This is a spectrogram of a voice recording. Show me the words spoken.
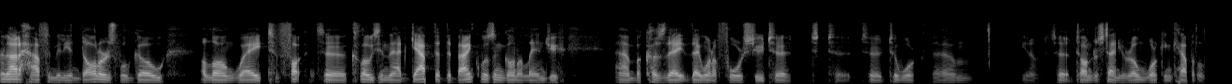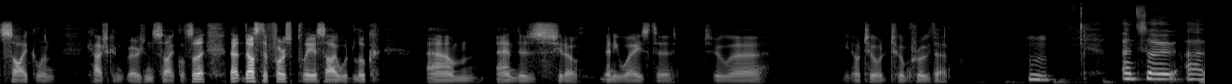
And that half a million dollars will go a long way to to closing that gap that the bank wasn't going to lend you, um, because they, they want to force you to to to, to work um, you know to, to understand your own working capital cycle and cash conversion cycle. So that, that that's the first place I would look. Um, and there's you know many ways to to uh, you know to to improve that. Mm. And so, uh,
